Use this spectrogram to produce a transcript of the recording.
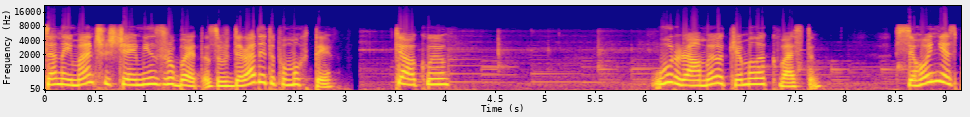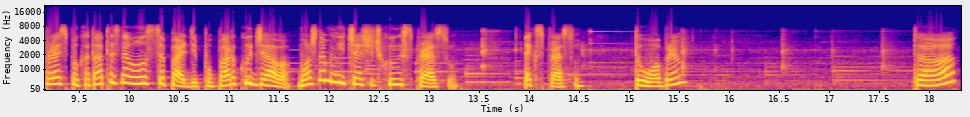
Це найменше, що я міг зробити. Завжди радий допомогти. Дякую. Ура! Ми отримали квести. Сьогодні я збираюсь покататись на велосипеді по парку Джава. Можна мені чашечку експресу? Експресу. Добре. Так.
